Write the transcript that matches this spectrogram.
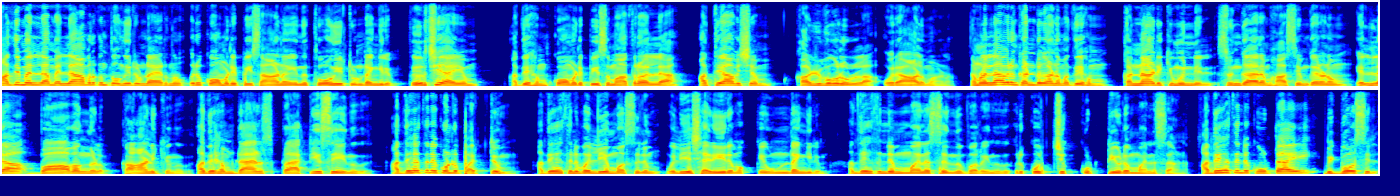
ആദ്യമെല്ലാം എല്ലാവർക്കും തോന്നിയിട്ടുണ്ടായിരുന്നു ഒരു കോമഡി പീസ് ആണ് എന്ന് തോന്നിയിട്ടുണ്ടെങ്കിലും തീർച്ചയായും അദ്ദേഹം കോമഡി പീസ് മാത്രമല്ല അത്യാവശ്യം കഴിവുകളുള്ള ഒരാളുമാണ്. നമ്മളെല്ലാവരും കണ്ടു കാണും അദ്ദേഹം കണ്ണാടിക്ക് മുന്നിൽ ശൃംഗാരം ഹാസ്യം കരണം എല്ലാ ഭാവങ്ങളും കാണിക്കുന്നത്. അദ്ദേഹം ഡാൻസ് പ്രാക്ടീസ് ചെയ്യുന്നത്. അദ്ദേഹത്തിനെ കൊണ്ട് പറ്റും. അദ്ദേഹത്തിന് വലിയ മസിലും വലിയ ശരീരമൊക്കെ ഉണ്ടെങ്കിലും അദ്ദേഹത്തിന്റെ മനസ്സെന്ന് പറയുന്നത് ഒരു കൊച്ചു കുട്ടിയുടെ മനസ്സാണ്. അദ്ദേഹത്തിന്റെ കൂട്ടായി ബിഗ് ബോസിൽ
